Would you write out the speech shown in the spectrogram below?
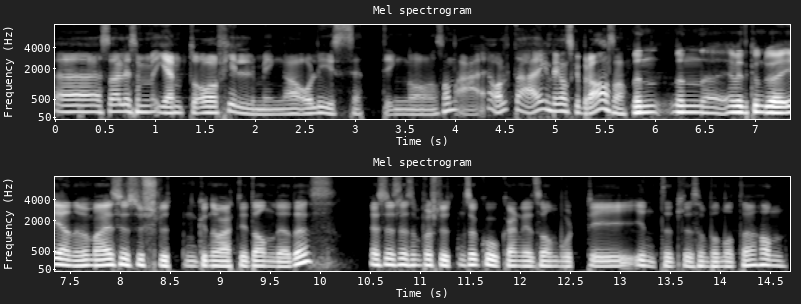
Eh, så er liksom jevnt, og filminga og lyssetting og sånn er, Alt er egentlig ganske bra, altså. Men, men eh, jeg vet ikke om du er enig med meg. Syns du slutten kunne vært litt annerledes? Jeg syns liksom på slutten så koker han litt sånn bort i intet, liksom, på en måte. Han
